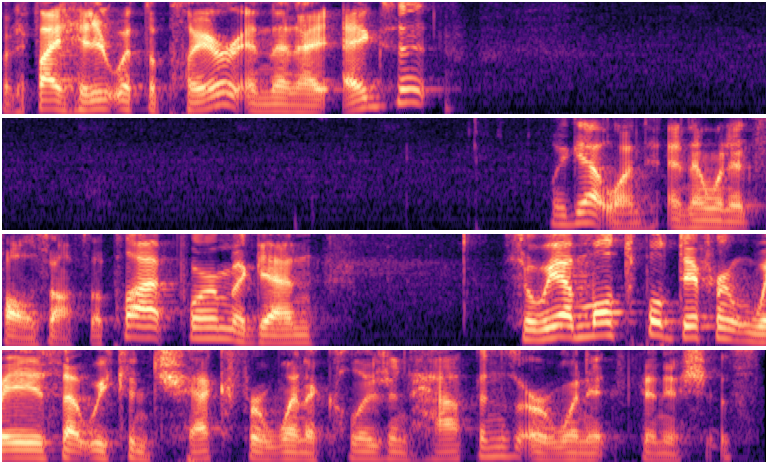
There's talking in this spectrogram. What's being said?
But if I hit it with the player and then I exit, we get one. And then when it falls off the platform again. So we have multiple different ways that we can check for when a collision happens or when it finishes.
